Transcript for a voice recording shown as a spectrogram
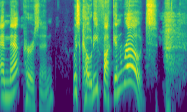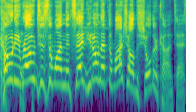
And that person was Cody fucking Rhodes. Cody Rhodes is the one that said you don't have to watch all the shoulder content.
